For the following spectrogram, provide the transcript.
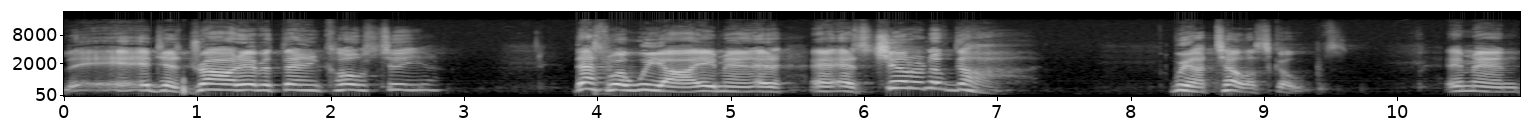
it just drawed everything close to you. That's what we are, amen. As, children of God, we are telescopes. Amen.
